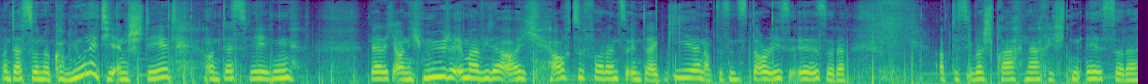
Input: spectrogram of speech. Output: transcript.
und dass so eine Community entsteht. Und deswegen werde ich auch nicht müde, immer wieder euch aufzufordern zu interagieren, ob das in Stories ist oder ob das über Sprachnachrichten ist oder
